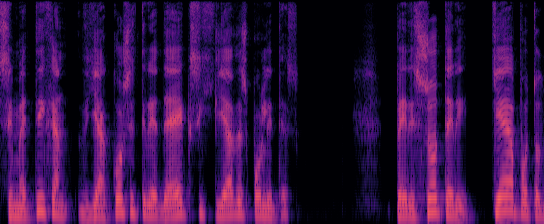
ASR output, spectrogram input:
συμμετείχαν 236.000 πολίτες. Περισσότεροι και από το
